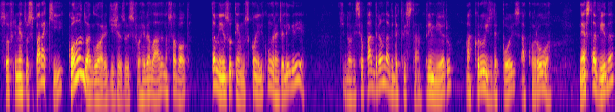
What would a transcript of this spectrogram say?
sofrimentos, para que, quando a glória de Jesus for revelada na sua volta, também exultemos com ele com grande alegria. De novo, esse é o padrão da vida cristã. Primeiro a cruz, depois a coroa. Nesta vida,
